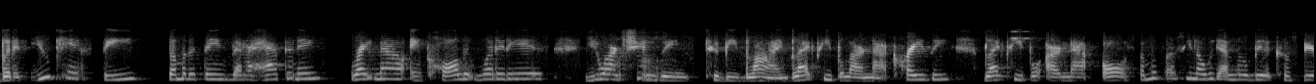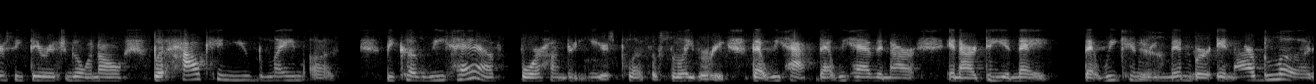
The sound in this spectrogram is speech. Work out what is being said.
But if you can't see some of the things that are happening right now and call it what it is, you are choosing to be blind. Black people are not crazy. Black people are not all. Some of us, you know, we got a little bit of conspiracy theories going on. But how can you blame us? Because we have 400 years plus of slavery that we have that we have in our in our DNA that we can yeah. remember in our blood.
